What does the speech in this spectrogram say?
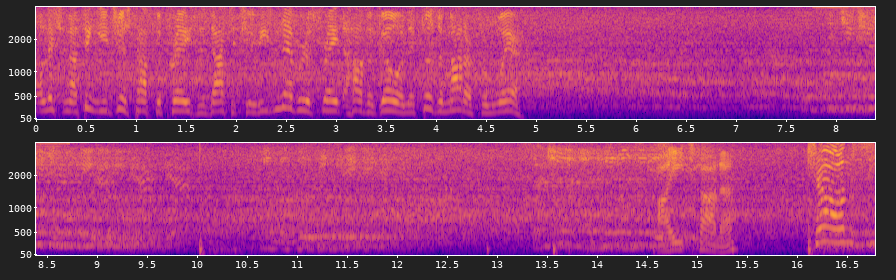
Well, listen, I think you just have to praise his attitude. He's never afraid to have a go, and it doesn't matter from where. Ait Fana. Chance!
